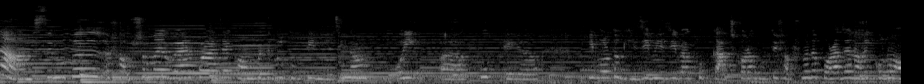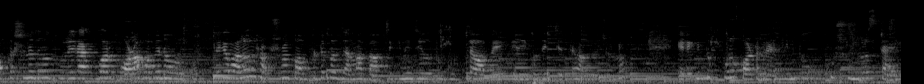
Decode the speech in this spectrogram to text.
না সিম্পল সবসময় ওয়্যার করা যায় কমফোর্টেবল কুর্তি নিয়েছি। কারণ ওই খুব কি বলতো ঘিজি ভিজি বা খুব কাজ করা কুর্তি সবসময় তো পরা যায় না। ওই কোনো অকেশনের জন্য তুলে রাখব আর পরা হবে না ওর থেকে ভালো। সবসময় কমফোর্টেবল জামা বাচ্চা কিনে যেহেতু ঘুরতে হবে এদিক ওদিক যেতে হবে ওর জন্য। এটা কিন্তু পুরো কটনের কিন্তু খুব সুন্দর স্টাইল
